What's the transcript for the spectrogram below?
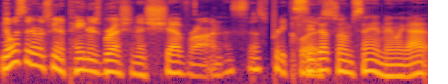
Now, what's the difference between a painter's brush and a chevron? That's that's pretty close. See, that's what I'm saying, man. Like I,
